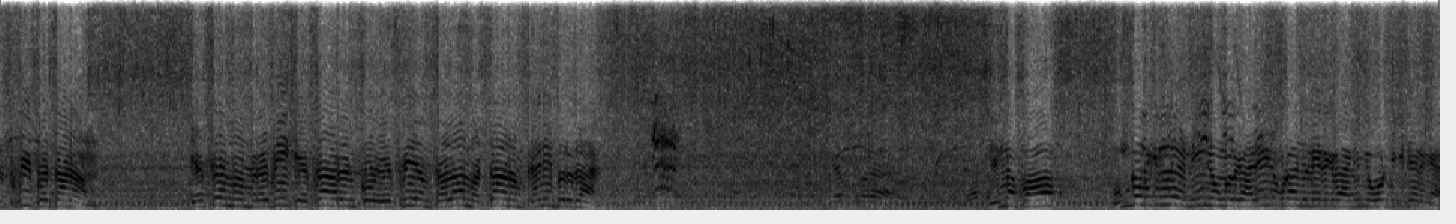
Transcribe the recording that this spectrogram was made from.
SP Pattanam. SMM Ravi SRN கோ எஸ்பிஎம் தலா மட்டானம் கனிபிரதான் என்னப்பா? உங்களுக்கு இல்லை நீங்க உங்களுக்கு அறிவிக்க கூடாதுன்னு சொல்லி நீங்க ஓட்டிக்கிட்டே இருங்க.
